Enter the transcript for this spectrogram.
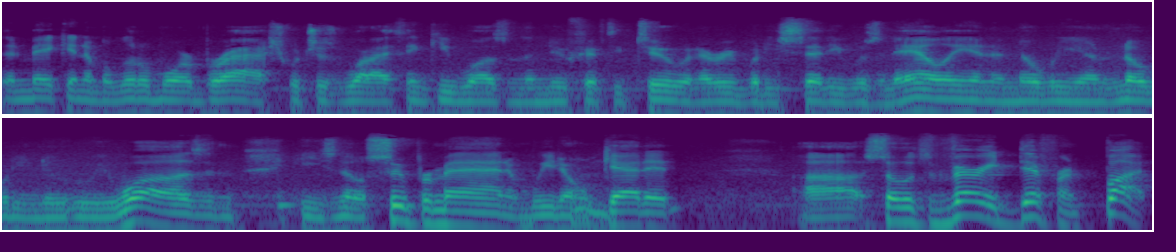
than making him a little more brash, which is what I think he was in the New Fifty Two. And everybody said he was an alien, and nobody nobody knew who he was, and he's no Superman, and we don't get it. Uh, so it's very different. But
